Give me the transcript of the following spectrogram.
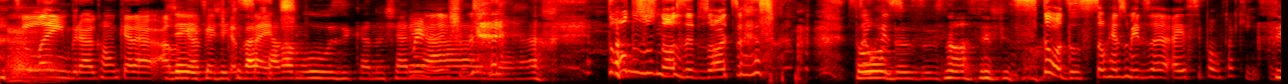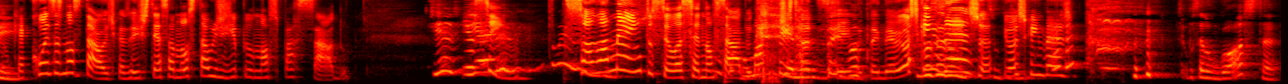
você lembra como que era alugar gente, a gente baixava música no Shareada. Todos os nossos episódios res- Todos os nossos episódios. Todos são resumidos a, a esse ponto aqui. Sim. Que é coisas nostálgicas. A gente tem essa nostalgia pelo nosso passado. E a E assim, só lamento se você não sabe o Uma que a gente tá dizendo, você- entendeu? Eu acho que é você não- inveja. Eu acho que é inveja. Se você não gosta,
